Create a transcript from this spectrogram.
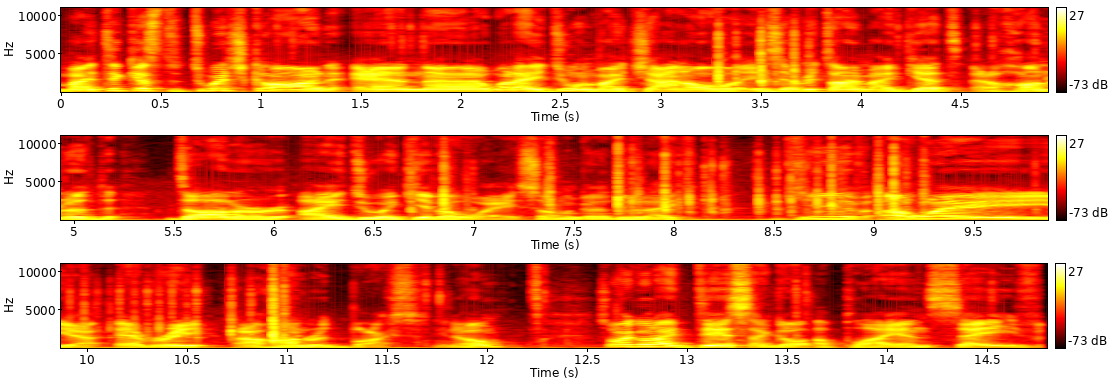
my tickets to TwitchCon and uh, what I do on my channel is every time I get a hundred dollar I do a giveaway so I'm gonna do like give away every a hundred bucks you know so I go like this I go apply and save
